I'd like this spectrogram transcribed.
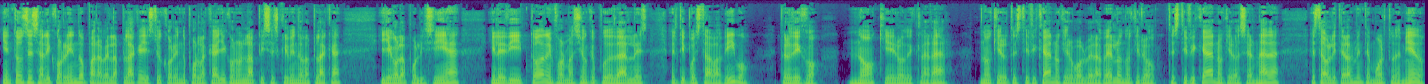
Y entonces salí corriendo para ver la placa y estoy corriendo por la calle con un lápiz escribiendo la placa y llegó la policía y le di toda la información que pude darles. El tipo estaba vivo, pero dijo, no quiero declarar, no quiero testificar, no quiero volver a verlo, no quiero testificar, no quiero hacer nada. Estaba literalmente muerto de miedo.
